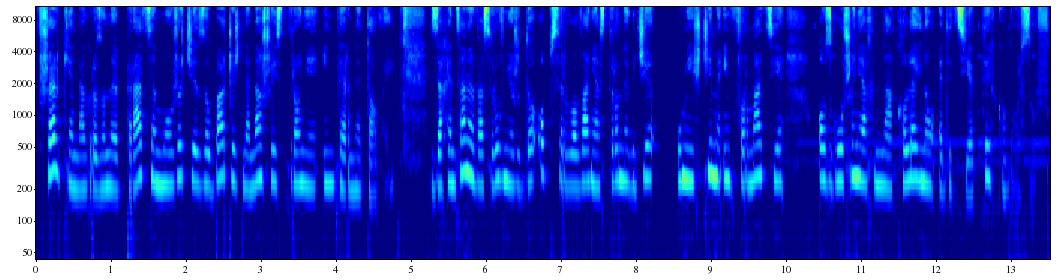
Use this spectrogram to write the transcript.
Wszelkie nagrodzone prace możecie zobaczyć na naszej stronie internetowej. Zachęcamy Was również do obserwowania strony, gdzie umieścimy informacje o zgłoszeniach na kolejną edycję tych konkursów.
